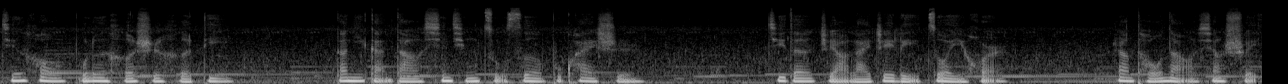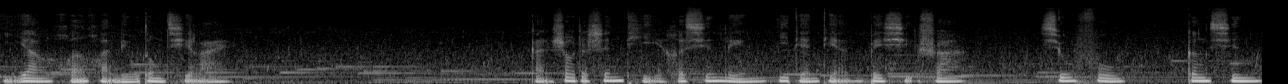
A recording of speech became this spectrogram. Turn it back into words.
今后不论何时何地，当你感到心情阻塞不快时，记得只要来这里坐一会儿，让头脑像水一样缓缓流动起来。感受着身体和心灵一点点被洗刷、修复、更新。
